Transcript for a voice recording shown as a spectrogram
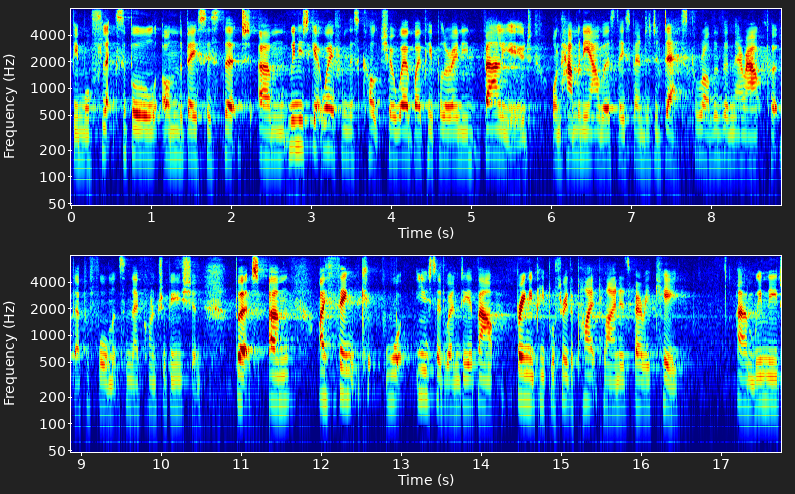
be more flexible on the basis that um, we need to get away from this culture whereby people are only valued on how many hours they spend at a desk rather than their output, their performance and their contribution. But um, I think what you said, Wendy, about bringing people through the pipeline is very key. Um, we need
